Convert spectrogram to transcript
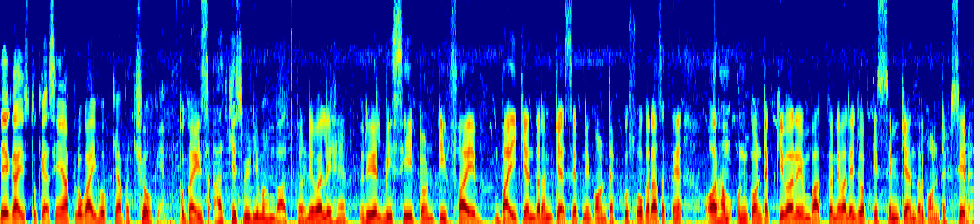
हे गाइस तो कैसे हैं आप लोग? आई होप कि आप अच्छे होंगे। तो गाइज़ आज की इस वीडियो में हम बात करने वाले हैं Realme C twenty five Y के अंदर हम कैसे अपने कॉन्टैक्ट को शो करा सकते हैं और हम उन कॉन्टैक्ट के बारे में बात करने वाले हैं जो आपके सिम के अंदर कॉन्टैक्ट सेव हैं।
